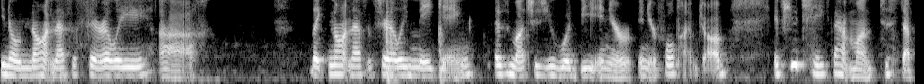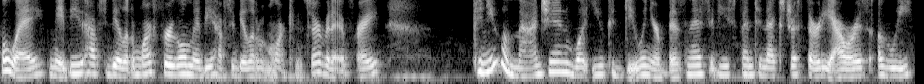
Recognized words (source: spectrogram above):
you know, not necessarily, uh, like not necessarily making as much as you would be in your in your full-time job if you take that month to step away maybe you have to be a little more frugal maybe you have to be a little bit more conservative right can you imagine what you could do in your business if you spent an extra 30 hours a week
